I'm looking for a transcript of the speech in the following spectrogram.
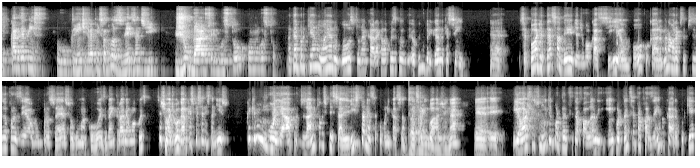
o cara vai pensar, o cliente ele vai pensar duas vezes antes de julgar se ele gostou ou não gostou. Até porque não é do gosto, né, cara? Aquela coisa que eu, eu vivo brigando que assim, é, você pode até saber de advocacia um pouco, cara, mas na hora que você precisa fazer algum processo, alguma coisa, dar entrada em alguma coisa, você chama advogado que é especialista nisso. Por que, que não olhar para o design que é um especialista nessa comunicação, Exatamente. nessa linguagem, né? É, é, e eu acho isso muito importante você estar tá falando, e é importante você estar tá fazendo, cara, porque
